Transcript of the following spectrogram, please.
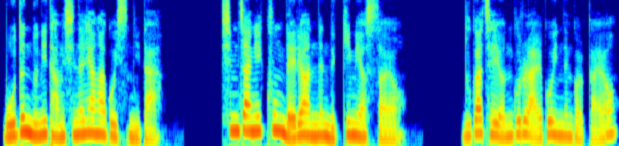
모든 눈이 당신을 향하고 있습니다. 심장이 쿵 내려앉는 느낌이었어요. 누가 제 연구를 알고 있는 걸까요?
